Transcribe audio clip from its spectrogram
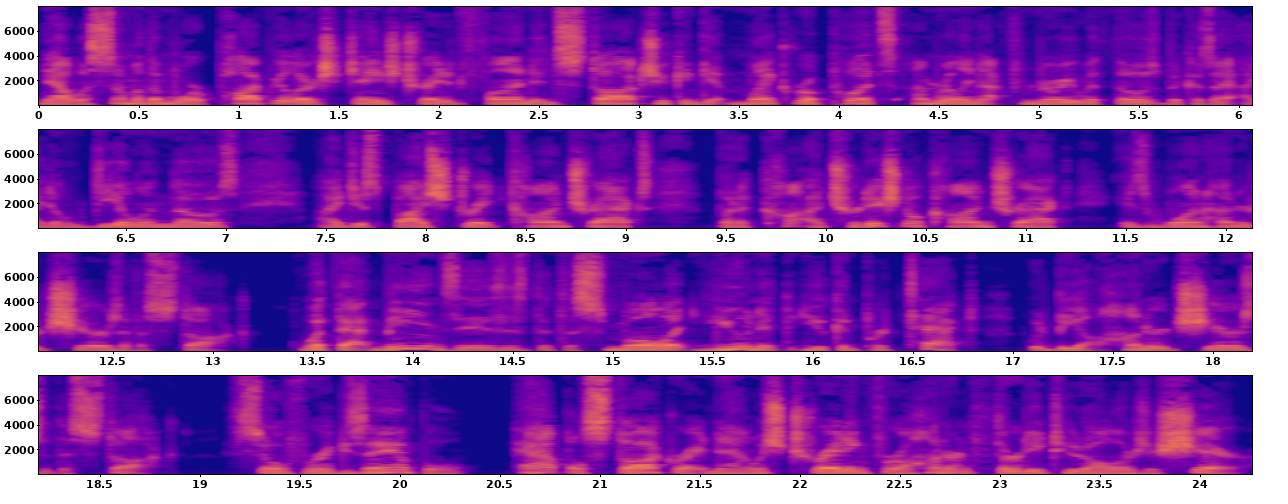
Now, with some of the more popular exchange traded fund and stocks, you can get micro puts. I'm really not familiar with those because I, I don't deal in those. I just buy straight contracts, but a, a traditional contract is 100 shares of a stock. What that means is, is that the smallest unit that you can protect would be 100 shares of the stock. So for example, Apple stock right now is trading for $132 a share.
